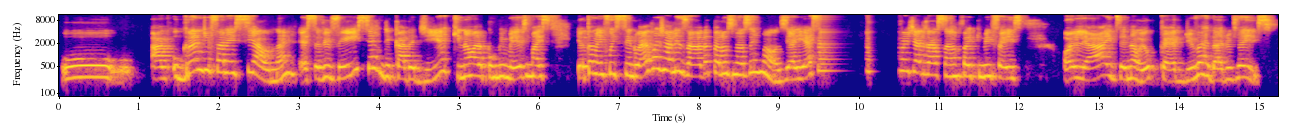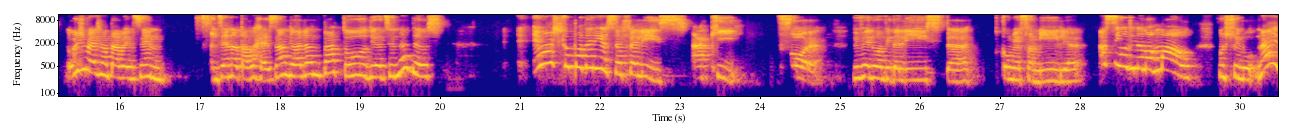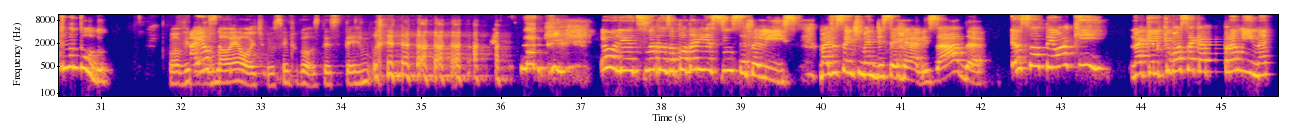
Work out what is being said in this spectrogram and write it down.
o, a, o grande diferencial, né? Essa vivência de cada dia, que não era por mim mesma, mas eu também fui sendo evangelizada pelos meus irmãos. E aí, essa evangelização foi que me fez olhar e dizer: não, eu quero de verdade viver isso. Hoje mesmo eu estava dizendo dizendo, eu estava rezando e olhando para tudo, e eu dizendo, meu Deus, eu acho que eu poderia ser feliz aqui, fora, vivendo uma vida lícita, com minha família, assim, uma vida normal, construindo, né, vivendo tudo. Uma vida Aí normal é ótimo, eu sempre gosto desse termo. eu olhei e disse, meu Deus, eu poderia sim ser feliz, mas o sentimento de ser realizada, eu só tenho aqui, naquilo que você quer para mim, né?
